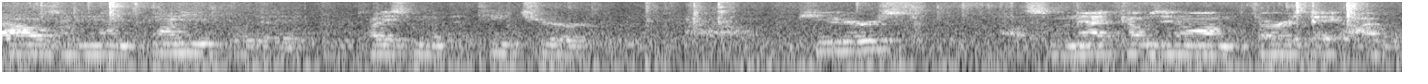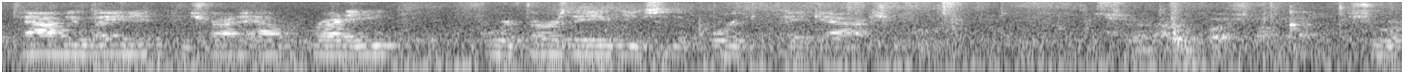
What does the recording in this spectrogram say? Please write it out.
thousand, one twenty for the replacement of the teacher computers. Uh, So when that comes in on Thursday, I will tabulate it and try to have it ready for Thursday evening so the board can take action. Sure, I have a question on that. Sure.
